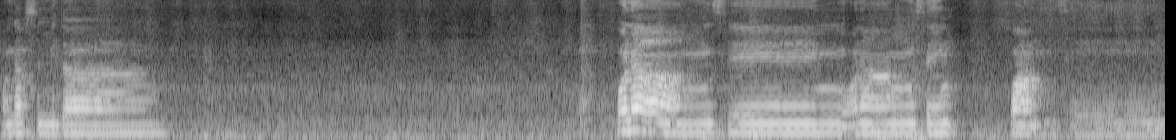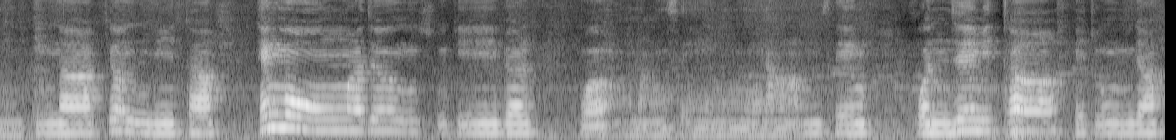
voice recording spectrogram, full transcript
반갑습니다. 원앙생 원앙생 왕생 극락견미타 행몽마정 수기별 원앙생 원앙생 원제미타 해중자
